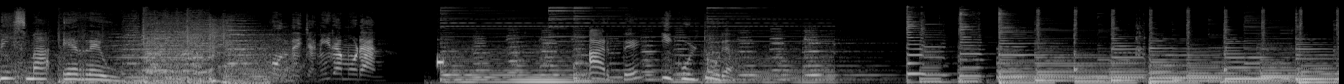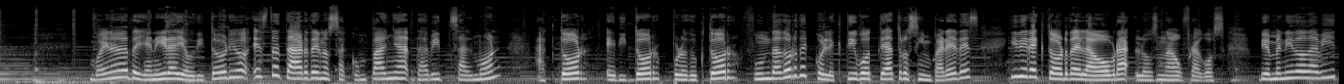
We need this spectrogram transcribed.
Prisma RU. Con Deyanira Morán. Arte y cultura. Bueno, Deyanira y auditorio, esta tarde nos acompaña David Salmón, actor, editor, productor, fundador de colectivo Teatro Sin Paredes y director de la obra Los Náufragos. Bienvenido, David.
